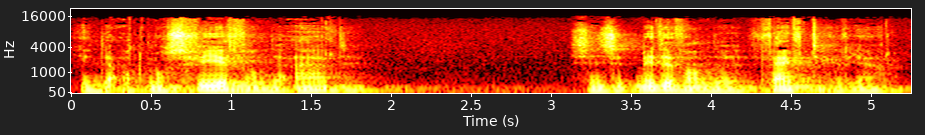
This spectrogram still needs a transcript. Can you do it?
in de atmosfeer van de aarde sinds het midden van de vijftiger jaren.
